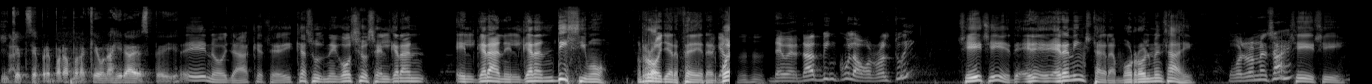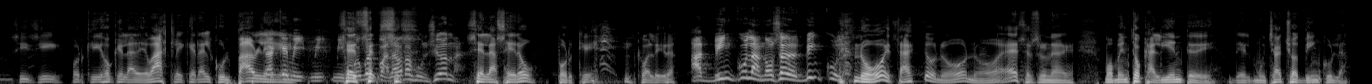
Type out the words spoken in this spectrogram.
Y que se prepara para que una gira de despedida. Sí, no, ya que se dedique a sus negocios el gran, el gran, el grandísimo Roger Federer. Bueno, ¿De verdad Víncula borró el tweet? sí, sí, e- era en Instagram, borró el mensaje. ¿Borró el mensaje? Sí, sí, sí, sí, porque dijo que la debacle, que era el culpable. O sea que mi, mi, mi Se- juego de se- palabras se- funciona. Se laceró. ¿Por qué? ¿Cuál era? Advíncula no se desvíncula. No, exacto, no, no. Ese es un momento caliente de- del muchacho Advíncula.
